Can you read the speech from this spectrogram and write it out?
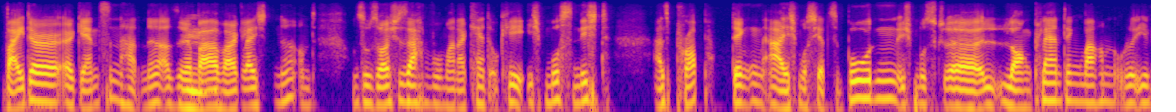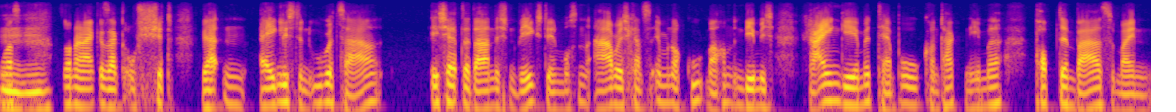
weiter ergänzen, hat, ne? Also der mhm. Ball war gleich, ne? Und, und so solche Sachen, wo man erkennt, okay, ich muss nicht als Prop denken, ah, ich muss jetzt zu Boden, ich muss äh, Long Planting machen oder irgendwas, mhm. sondern er hat gesagt, oh shit, wir hatten eigentlich den Überzahl. Ich hätte da nicht einen Weg stehen müssen, aber ich kann es immer noch gut machen, indem ich reingehe mit Tempo, Kontakt nehme, pop den Ball, so mein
